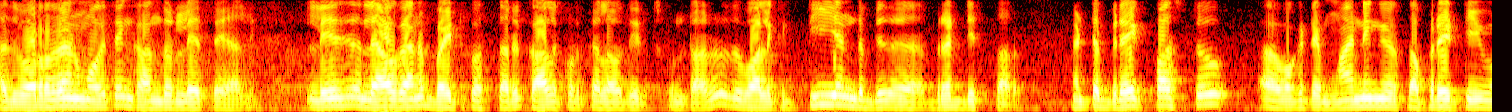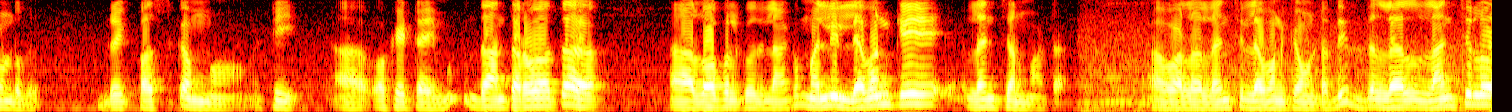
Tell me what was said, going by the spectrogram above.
అది వర్రని మోగితే ఇంకా అందరూ లేసేయాలి. లేచి లేవగానే బయటకు వస్తారు కాలు కుడితే ఎలా తీర్చుకుంటారు. వాళ్ళకి టీ అండ్ బ్రెడ్ ఇస్తారు. అంటే బ్రేక్ఫాస్ట్ ఒకటే మార్నింగ్ సపరేట్ టీ ఉండదు. బ్రేక్ఫాస్ట్ కమ్ టీ ఒకే టైం దాని తర్వాత లోపలికి వదిలాక మళ్ళీ లెవెన్కే లంచ్ అనమాట వాళ్ళ లంచ్ లెవెన్కే ఉంటుంది. లంచ్లో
